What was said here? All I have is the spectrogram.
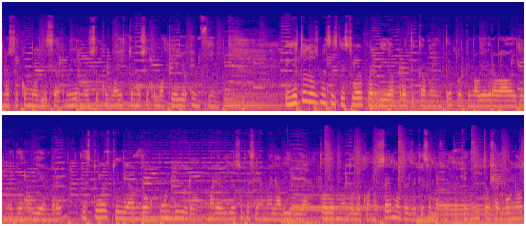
no sé cómo discernir, no sé cómo esto, no sé cómo aquello, en fin. En estos dos meses que estuve perdida prácticamente, porque no había grabado desde el mes de noviembre, estuve estudiando un libro maravilloso que se llama La Biblia. Todo el mundo lo conocemos desde que somos muy pequeñitos. Algunos,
